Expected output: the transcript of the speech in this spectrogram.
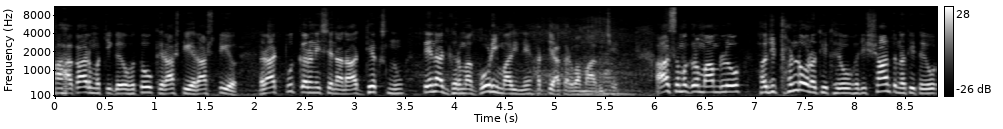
હાહાકાર મચી ગયો હતો કે રાષ્ટ્રીય રાષ્ટ્રીય રાજપૂત કરણી સેનાના અધ્યક્ષનું તેના જ ઘરમાં ગોળી મારીને હત્યા કરવામાં આવી છે. આ સમગ્ર મામલો હજી ઠંડો નથી થયો, હજી શાંત નથી થયો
